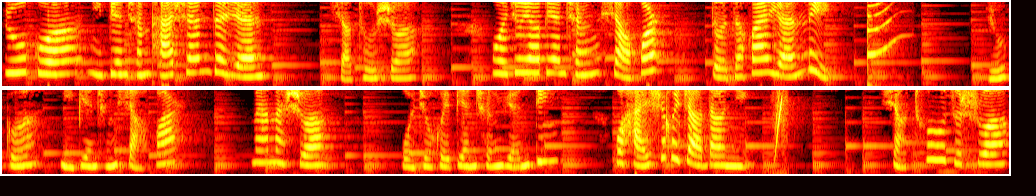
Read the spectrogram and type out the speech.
如果你变成爬山的人，小兔说：“我就要变成小花儿，躲在花园里。”如果你变成小花儿，妈妈说：“我就会变成园丁，我还是会找到你。”小兔子说：“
